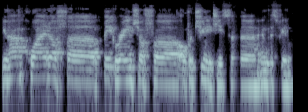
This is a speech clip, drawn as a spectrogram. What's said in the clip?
you have quite a big range of uh, opportunities uh, in this field.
